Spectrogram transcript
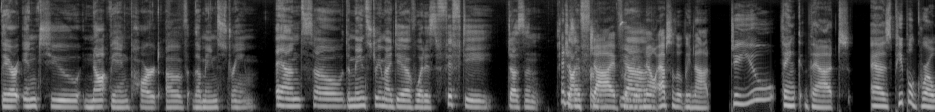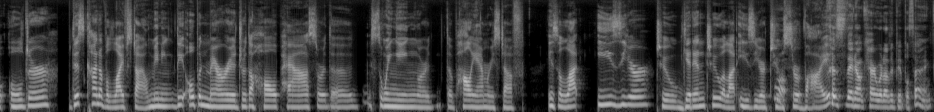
They are into not being part of the mainstream. And so the mainstream idea of what is 50 doesn't It doesn't jive for jive for Yeah. you. No, absolutely not. Do you think that as people grow older, this kind of a lifestyle, meaning the open marriage or the hall pass or the swinging or the polyamory stuff, is a lot easier to get into, a lot easier to survive? Because they don't care what other people think.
